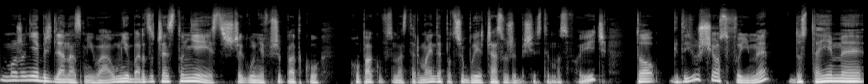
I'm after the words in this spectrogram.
może nie być dla nas miła, u mnie bardzo często nie jest, szczególnie w przypadku chłopaków z Masterminda, potrzebuje czasu, żeby się z tym oswoić, to gdy już się oswoimy, dostajemy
